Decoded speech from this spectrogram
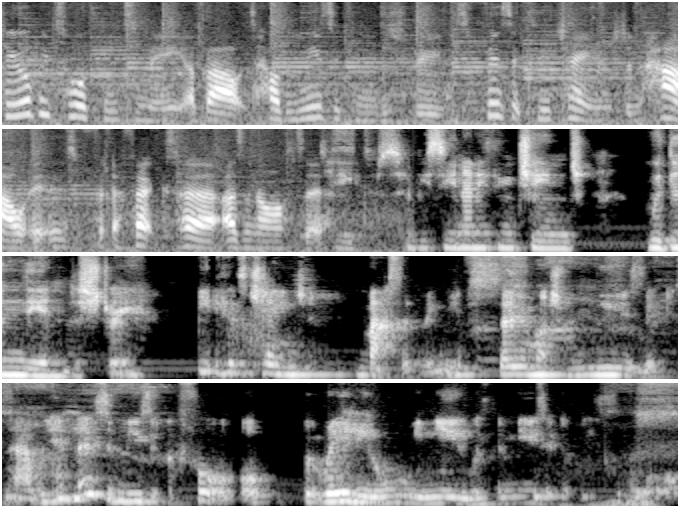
She'll be talking to me about how the music industry has physically changed and how it has, affects her as an artist. Tapes. Have you seen anything change within the industry? It has changed massively. We have so much music now. We had loads of music before, but really all we knew was the music that we saw.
